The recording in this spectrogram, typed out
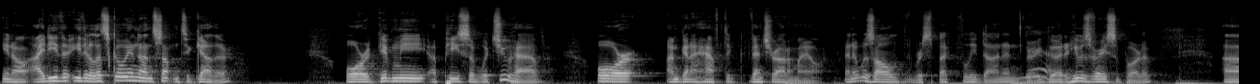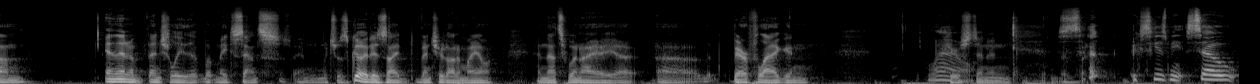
you know, I'd either either let's go in on something together, or give me a piece of what you have, or I'm going to have to venture out on my own. And it was all respectfully done and very Yeah. good. And he was very supportive. Um, and then eventually, the, what made sense and which was good is I ventured out on my own, and that's when I uh, uh, Bear Flag and wow. Kirsten and So, excuse me. So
